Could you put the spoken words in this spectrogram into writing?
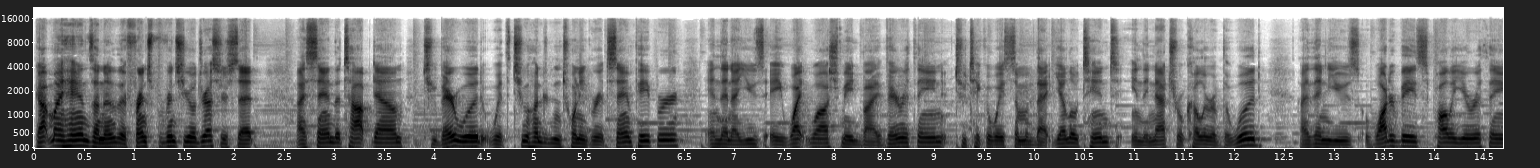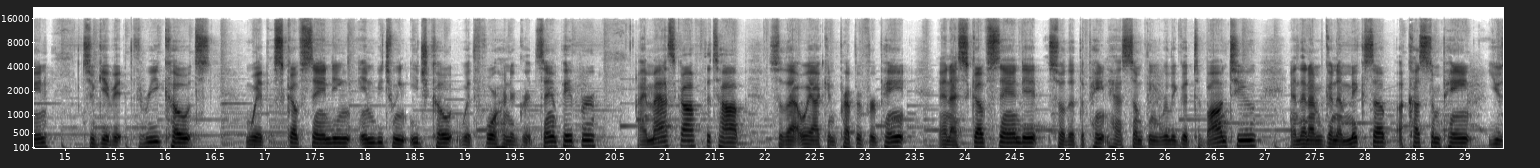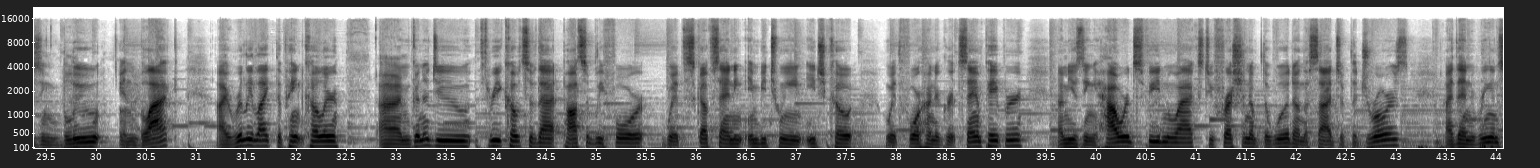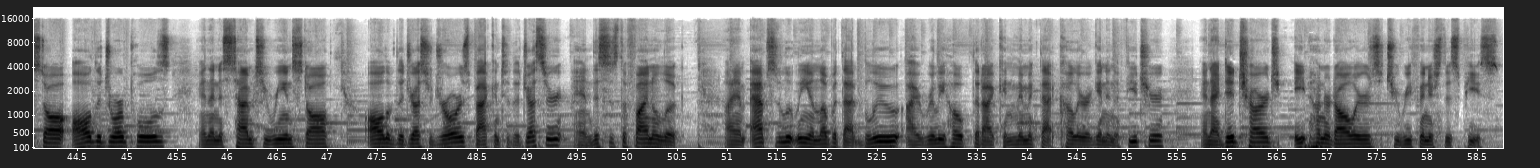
Got my hands on another French Provincial dresser set. I sand the top down to bare wood with 220 grit sandpaper, and then I use a whitewash made by Varathane to take away some of that yellow tint in the natural color of the wood. I then use water-based polyurethane to give it three coats with scuff sanding in between each coat with 400 grit sandpaper. I mask off the top so that way I can prep it for paint and I scuff sand it so that the paint has something really good to bond to and then I'm gonna mix up a custom paint using blue and black. I really like the paint color. I'm gonna do three coats of that, possibly four, with scuff sanding in between each coat with 400 grit sandpaper. I'm using Howard's Feed and Wax to freshen up the wood on the sides of the drawers. I then reinstall all the drawer pulls and then it's time to reinstall all of the dresser drawers back into the dresser and this is the final look. I am absolutely in love with that blue. I really hope that I can mimic that color again in the future and I did charge $800 to refinish this piece.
